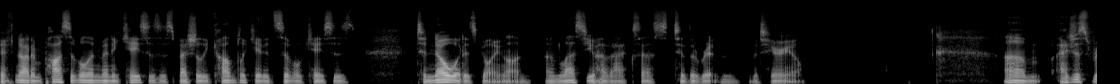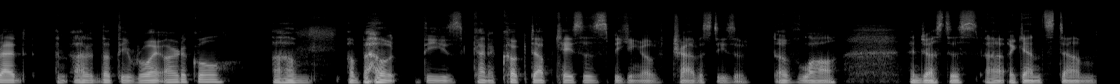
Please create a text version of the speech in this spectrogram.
if not impossible, in many cases, especially complicated civil cases, to know what is going on unless you have access to the written material. Um, I just read an the Roy article um, about these kind of cooked up cases. Speaking of travesties of of law and justice uh, against um,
